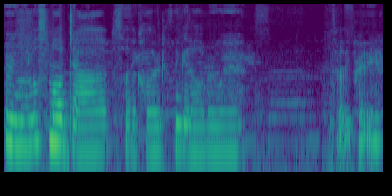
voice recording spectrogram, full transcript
Doing little small dabs so the color doesn't get all everywhere. It's really pretty.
